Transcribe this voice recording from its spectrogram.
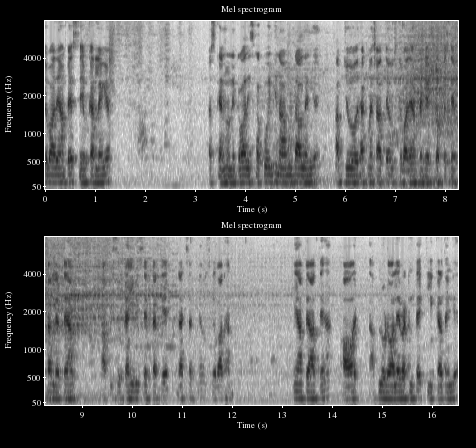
उसके बाद यहाँ पे सेव कर लेंगे। स्कैन होने के बाद इसका कोई भी नाम डाल देंगे। आप जो रखना चाहते हैं, उसके बाद यहाँ पे डेस्कटॉप पे सेव कर लेते हैं आप। इसको कहीं भी सेव करके रख सकते हैं। उसके बाद हम यहाँ पे आते हैं और अपलोड वाले बटन पे क्लिक कर देंगे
